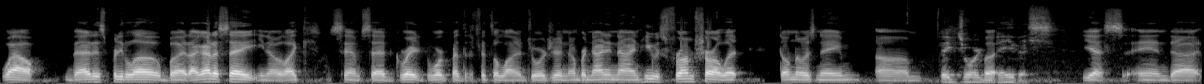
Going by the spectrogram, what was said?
Wow, that is pretty low. But I gotta say, you know, like Sam said, great work by the defensive line of Georgia. Number ninety nine, he was from Charlotte. Don't know his name. Um, Big Jordan But- Davis. Yes, and uh,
